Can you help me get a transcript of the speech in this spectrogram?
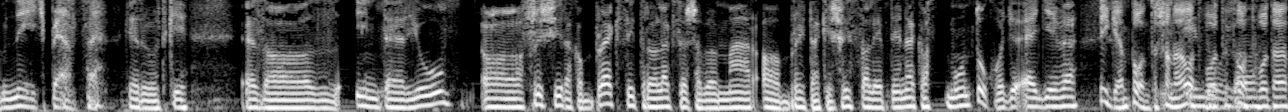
négy perce került ki ez az interjú. A friss hírek a Brexitről, legszívesebben már a britek is visszalépnének. Azt mondtuk, hogy egy éve Igen, pontosan, ott volt, a ott volt a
